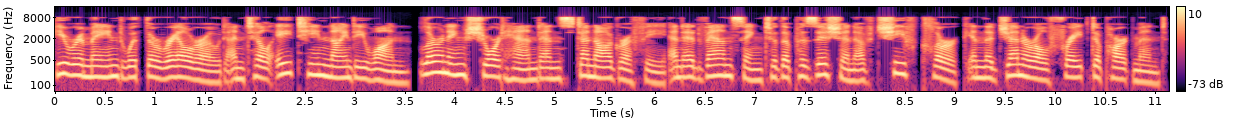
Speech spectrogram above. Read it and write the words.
He remained with the railroad until 1891, learning shorthand and stenography and advancing to the position of chief clerk in the General Freight Department.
